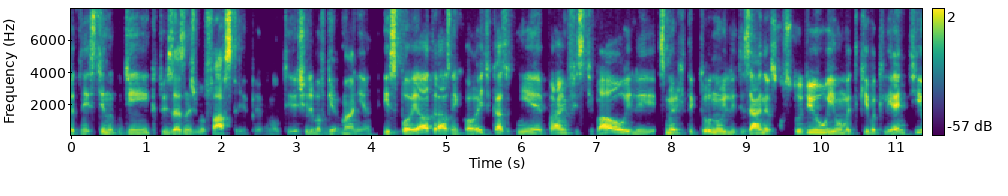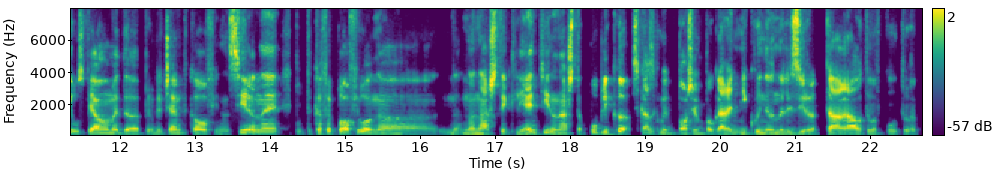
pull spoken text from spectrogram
15 на години, като излезнеш в Австрия, примерно отидеш, или в Германия, и се появяват разни хора и ти казват, ние правим фестивал, или сме архитектурно или дизайнерско студио, имаме такива клиенти, успяваме да привлечем такова финансиране, такъв е профила на, на, на нашите клиенти, на нашата публика. Си казахме, боже, в България никой не анализира тази работа в културата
